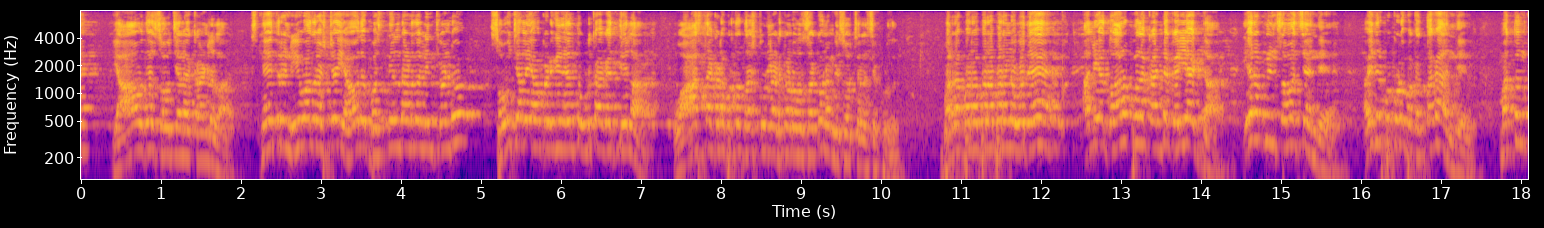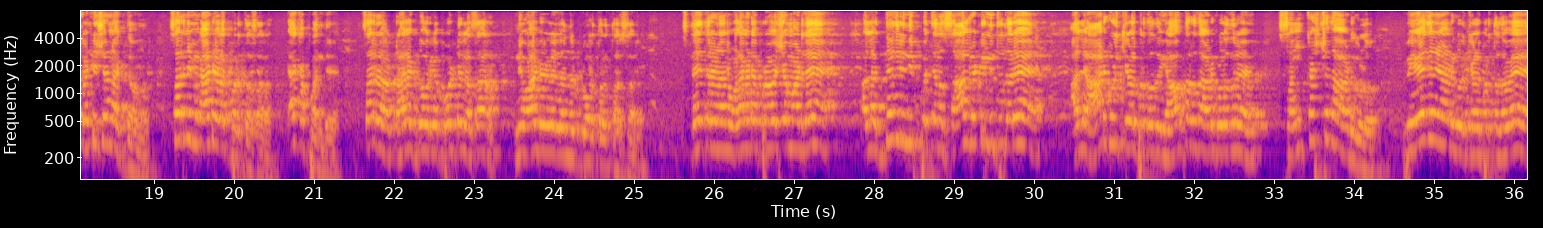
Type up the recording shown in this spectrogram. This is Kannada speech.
ಯಾವುದೇ ಶೌಚಾಲಯ ಕಾಣಲಿಲ್ಲ. ಸ್ನೇಹಿತರೆ, ನೀವಾದ್ರೂ ಅಷ್ಟೇ ಯಾವುದೇ ಬಸ್ ನಿಲ್ದಾಣದಲ್ಲಿ ನಿಂತ್ಕೊಂಡು ಶೌಚಾಲಯ ಯಾವ ಕಡೆಗಿದೆ ಅಂತ ಹುಡುಕಾಗತ್ತಿಲ್ಲ ವಾಸನೆ ಕಡೆ ಬರ್ತದೆ ಅಷ್ಟು ನಡ್ಕೊಂಡು ಹೋದ್ರೆ ಸಾಕು, ನಮಗೆ ಶೌಚಾಲಯ ಸಿಕ್ಬಿಡುದು ಬರ ಬರ ಬರ, ಬರನೆ ಹೋದೆ. ಅಲ್ಲಿಯ ದ್ವಾರಪಾಲಕ ಅಡ್ಡ ಕೈ ಹಾಕ್ದ. ಏನಪ್ಪ ನಿನ್ ಸಮಸ್ಯೆ ಅಂದೆ? ಐದು ರೂಪಾಯಿ ಕೊಡ್ಬೇಕ? ತಗ ಅಂದೆ. ಮತ್ತೊಂದು ಕಂಡೀಷನ್ ಹಾಕ್ದವನು ಸರ್ ನಿಮ್ಗೆ ಆಡ್ ಹೇಳಕ್ ಬರುತ್ತಾ ಸರ್ ಯಾಕಪ್ಪ ಅಂದೆ? ಸರ್ ಟಾಯ್ಲೆಟ್ ಡೋರ್ಗೆ ಬೋಟ್ ಇಲ್ಲ ಸರ್ ನೀವು ಆಡ್ ಹೇಳಿಲ್ಲ ಅಂದ್ರೆ ಡೋರ್ ತೊಳ್ತಾರೆ ಸರ್ ಸ್ನೇಹಿತರೆ, ನಾನು ಒಳಗಡೆ ಪ್ರವೇಶ ಮಾಡಿದೆ. ಅಲ್ಲಿ ಹದಿನೈದರಿಂದ ಇಪ್ಪತ್ತು ಜನ ಸಾಲ್ಗಟ್ಟಿ ನಿಂತಿದ್ದಾರೆ. ಅಲ್ಲಿ ಹಾಡುಗಳು ಕೇಳಿ ಬರ್ತದೆ. ಯಾವ ಥರದ ಹಾಡುಗಳು ಅಂದ್ರೆ ಸಂಕಷ್ಟದ ಹಾಡುಗಳು, ವೇದನೆ ಹಾಡುಗಳು ಕೇಳಿ ಬರ್ತದವೆ.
